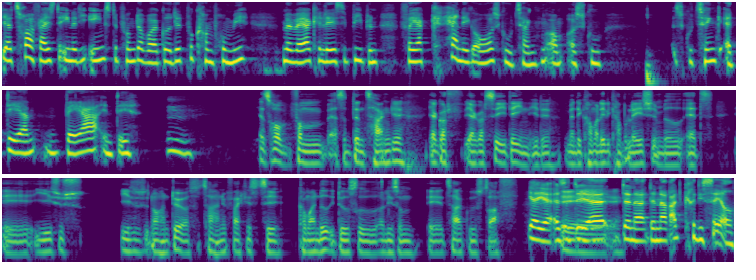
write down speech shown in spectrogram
jeg tror faktisk, det er en af de eneste punkter, hvor jeg er gået lidt på kompromis med, hvad jeg kan læse i Bibelen. For jeg kan ikke overskue tanken om at skulle, skulle tænke, at det er værre end det. Jeg tror, for, altså den tanke, jeg kan, godt, jeg kan godt se ideen i det, men det kommer lidt i kampolage med, at øh, Jesus, Jesus, når han dør, så tager han jo faktisk til, kommer han ned i dødsriget og ligesom øh, tager Guds straf. Ja, ja, altså det er, Øh. den, er, den er ret kritiseret.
